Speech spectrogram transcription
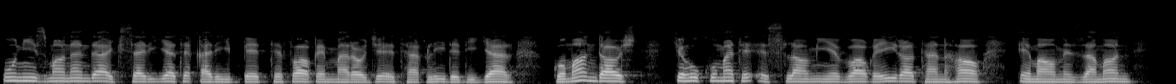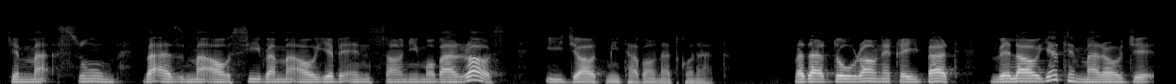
او نیز مانند اکثریت قریب به اتفاق مراجع تقلید دیگر گمان داشت که حکومت اسلامی واقعی را تنها امام زمان که معصوم و از معاصی و معایب انسانی مبراست ایجاد می‌تواند کند و در دوران غیبت ولایت مراجع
